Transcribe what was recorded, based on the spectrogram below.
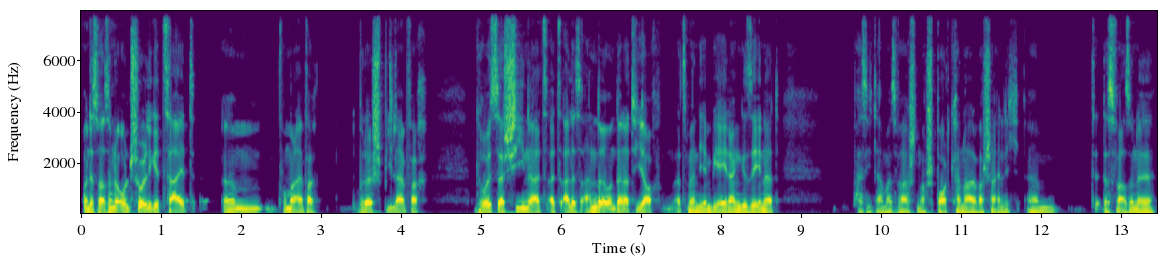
und das war so eine unschuldige Zeit, ähm, wo man einfach, wo das Spiel einfach größer schien als, als alles andere. Und dann natürlich auch, als man die NBA dann gesehen hat, weiß nicht, damals war es noch Sportkanal wahrscheinlich, ähm, das war so eine,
